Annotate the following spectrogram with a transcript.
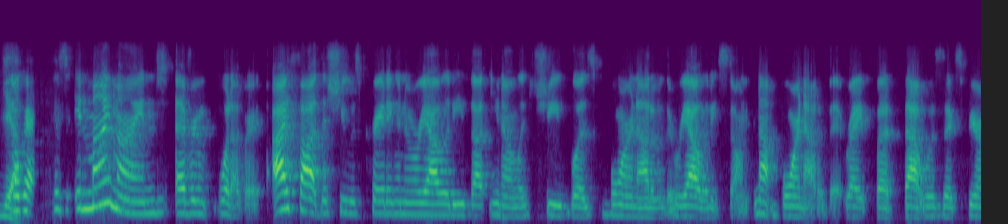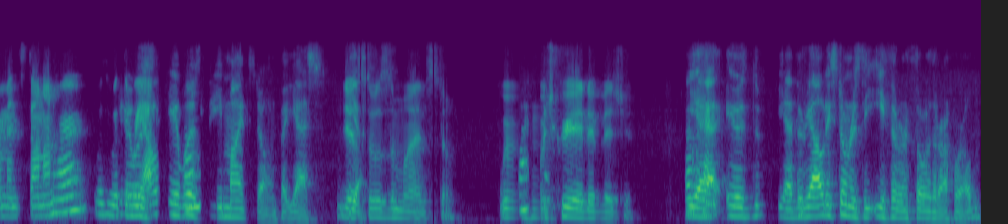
Yeah. Okay, because in my mind, every whatever, I thought that she was creating a new reality that you know, like she was born out of the reality stone, not born out of it, right? But that was the experiments done on her was with It the was. reality. It was the Mind Stone, but yes. Yes, it was the Mind Stone, which, What? which created Vision. Okay. Yeah. It was. The, yeah. The Reality Stone is the Aether and Thor: The Dark World.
